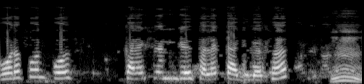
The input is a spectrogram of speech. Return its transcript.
ವೋಡಫೋನ್ ಪೋಸ್ಟ್ ಕನೆಕ್ಷನ್ಗೆ ಸೆಲೆಕ್ಟ್ ಆಗಿದೆ ಸರ್ ಹ್ಮ್.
